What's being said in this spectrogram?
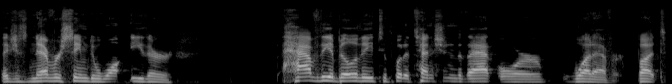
they just never seem to want either have the ability to put attention to that or whatever but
